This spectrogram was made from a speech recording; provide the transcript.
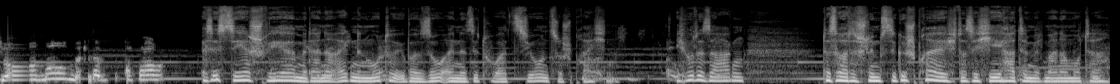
your mom about es ist sehr schwer, mit einer eigenen Mutter über so eine Situation zu sprechen. Ich würde sagen, das war das schlimmste Gespräch, das ich je hatte mit meiner Mutter.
